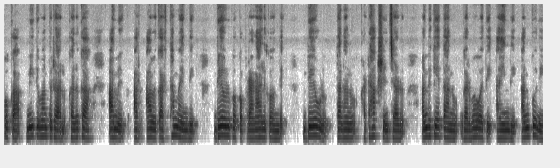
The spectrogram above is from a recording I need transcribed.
ఒక నీతివంతురాలు కనుక ఆమె అర్- ఆమెకు అర్థమైంది. దేవునికి ఒక ప్రణాళిక ఉంది. దేవుడు తనను కటాక్షించాడు. అందుకే తాను గర్భవతి అయింది అనుకుని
